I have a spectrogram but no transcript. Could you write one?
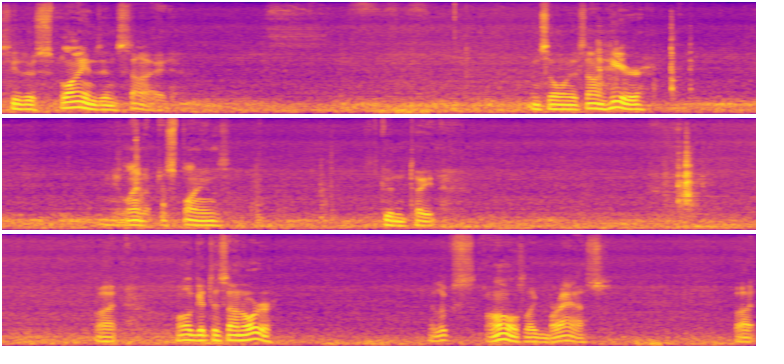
See, there's splines inside. And so when it's on here, line up the splines good and tight. But we'll get this on order. It looks almost like brass, but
